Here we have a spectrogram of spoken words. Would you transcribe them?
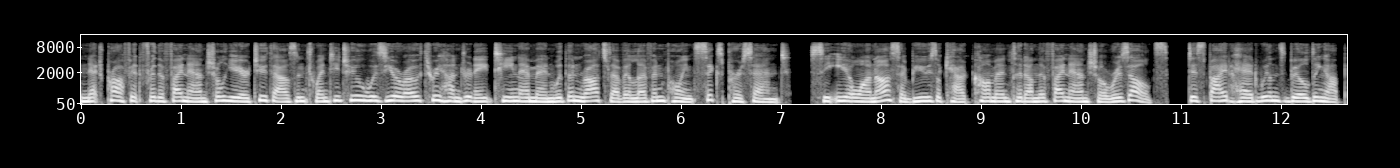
net profit for the financial year 2022 was Euro 318 MN with an ROTS of 11.6%. CEO Anas Abuzaakouk commented on the financial results. Despite headwinds building up,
